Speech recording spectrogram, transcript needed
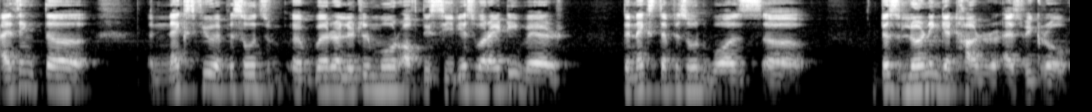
I think the next few episodes uh, were a little more of the serious variety, where the next episode was uh, does learning get harder as we grow,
